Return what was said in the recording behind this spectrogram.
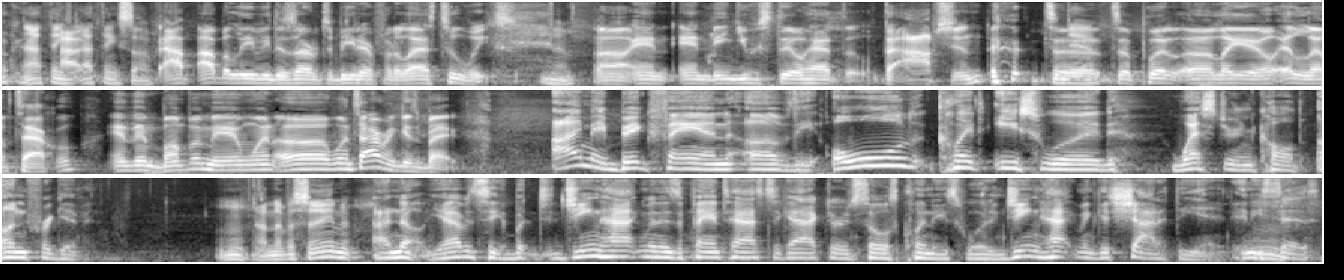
Okay. I think I, think so. I, I believe he deserved to be there for the last two weeks. Yeah. Uh, and and then you still had the, the option to Yeah. to put uh, La'el at left tackle and then bump him in when uh, when Tyron gets back. I'm a big fan of the old Clint Eastwood Western called Unforgiven. Mm, I've never seen it. I know you haven't seen it, but Gene Hackman is a fantastic actor, and so is Clint Eastwood. And Gene Hackman gets shot at the end, and he says,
